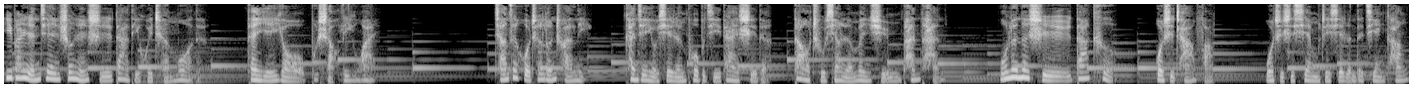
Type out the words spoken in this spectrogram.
一般人见生人时，大抵会沉默的，但也有不少例外。常在火车轮船里，看见有些人迫不及待似的到处向人问询、攀谈，无论那是搭客。或是查房，我只是羡慕这些人的健康，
